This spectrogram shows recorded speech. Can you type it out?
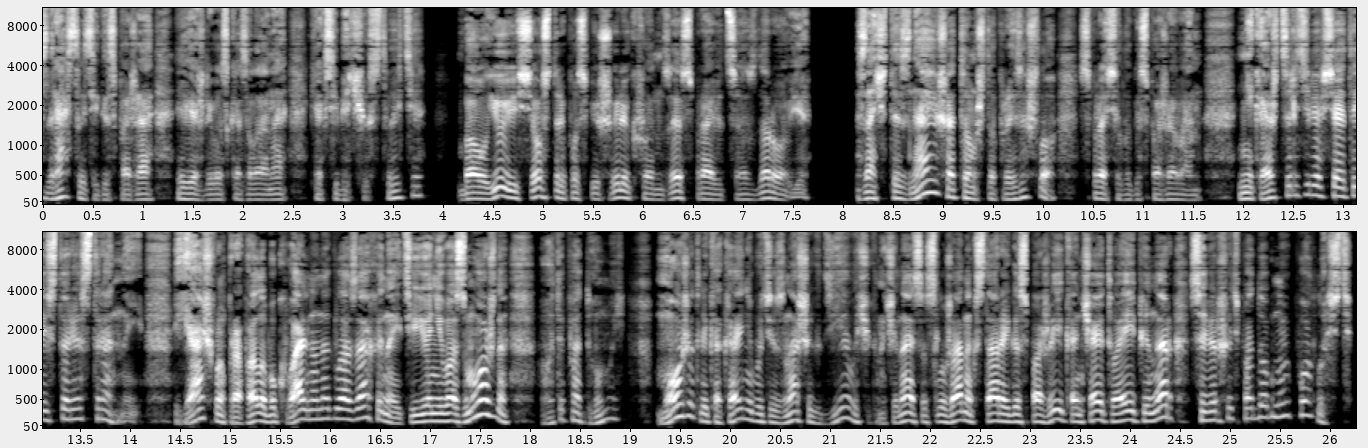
«Здравствуйте, госпожа», — вежливо сказала она. «Как себя чувствуете?» Баую и сестры поспешили к Фэнзе справиться о здоровье. «Значит, ты знаешь о том, что произошло?» — спросила госпожа Ван. «Не кажется ли тебе вся эта история странной? Яшма пропала буквально на глазах, и найти ее невозможно. Вот и подумай, может ли какая-нибудь из наших девочек, начиная со служанок старой госпожи и кончая твоей Пинар, совершить подобную подлость?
